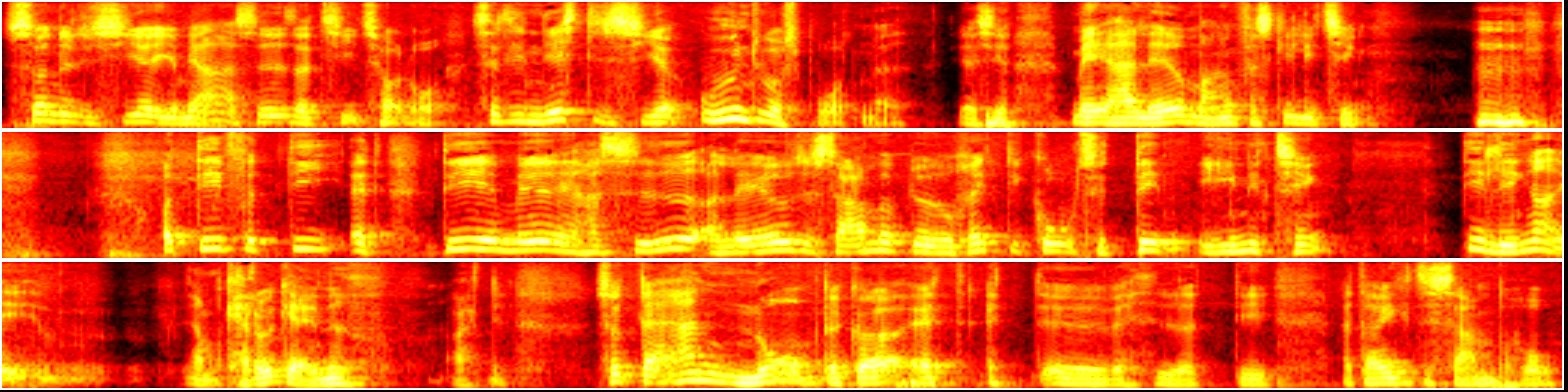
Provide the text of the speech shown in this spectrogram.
så når de siger, at jeg har siddet der 10-12 år, så er det næste, de siger, uden du har spurgt mad. Jeg siger, men jeg har lavet mange forskellige ting. Mm. Og det er fordi, at det med, at jeg har siddet og lavet det samme, og blevet rigtig god til den ene ting, det er længere, jamen kan du ikke andet? Så der er en norm, der gør, at, at, øh, hvad hedder det, at der ikke er det samme behov.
